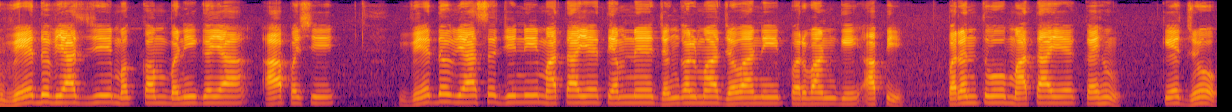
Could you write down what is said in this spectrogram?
વેદવ્યાસજી મક્કમ બની ગયા. આ પછી વેદવ્યાસજીની માતાએ તેમને જંગલમાં જવાની પરવાનગી આપી. પરંતુ માતાએ કહ્યું કે, જો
